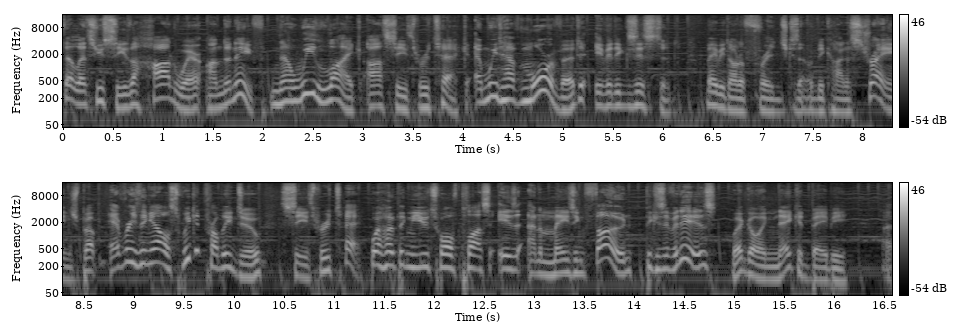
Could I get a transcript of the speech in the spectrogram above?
that lets you see the hardware underneath. Now, we like our see through tech, and we'd have more of it if it existed. Maybe not a fridge, because that would be kind of strange, but everything else we could probably do see through tech. We're hoping the U12 Plus is an amazing phone, because if it is, we're going naked, baby. Uh,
